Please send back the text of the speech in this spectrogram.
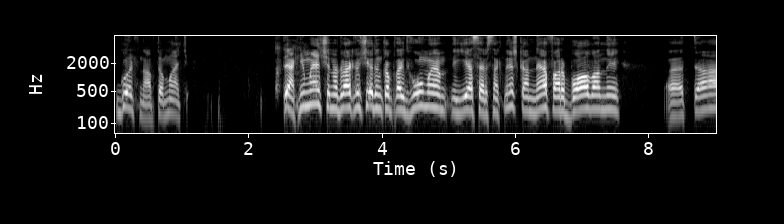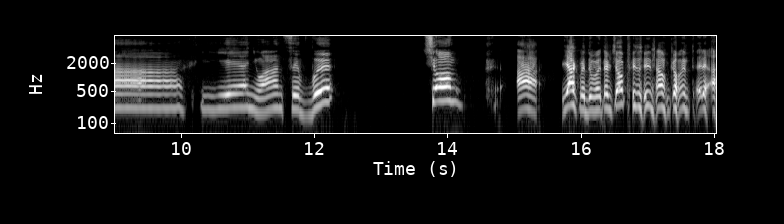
Гольф на автоматі. Так, Німеччина, два ключі, один комплект гуми, є сервісна книжка, не фарбований. Е, Так, є нюанси в чому? А, як ви думаєте, в чому пишіть нам в коментарях?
